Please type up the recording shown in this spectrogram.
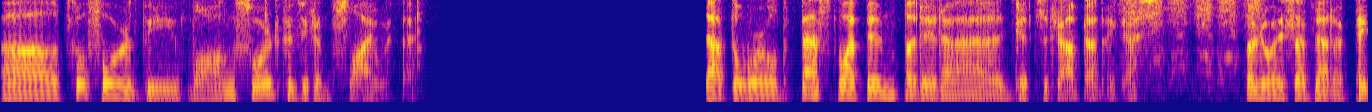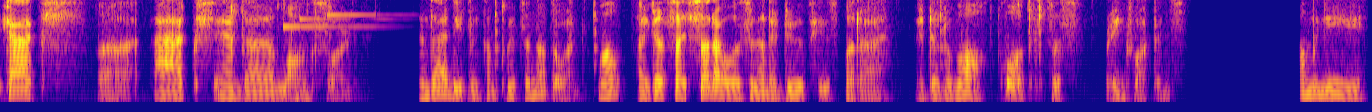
Uh, let's go for the long sword because you can fly with it. Not the world's best weapon, but it uh, gets the job done, I guess. anyways, I've got a pickaxe, uh, axe, and a longsword. And that even completes another one. Well, I guess I said I wasn't going to do these, but uh, I did them all. Cool, it's just range weapons. How many?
